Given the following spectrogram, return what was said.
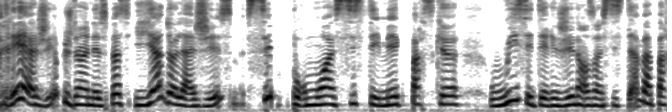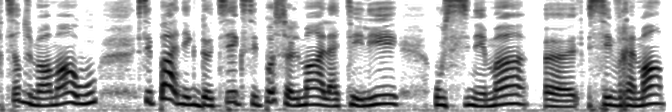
réagir. Puis je dis un espèce, il y a de l'agisme. C'est pour moi systémique parce que oui, c'est érigé dans un système à partir du moment où c'est pas anecdotique, c'est pas seulement à la télé, au cinéma, euh, c'est vraiment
